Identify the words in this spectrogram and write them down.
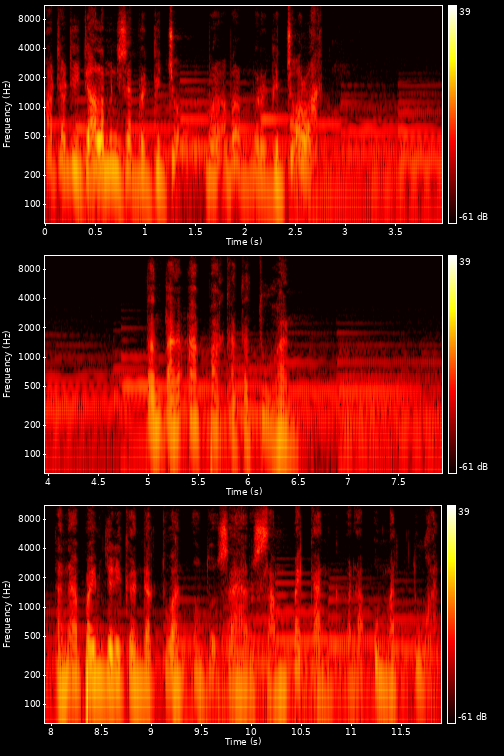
Padahal di dalam ini saya bergejolak. tentang apa kata Tuhan dan apa yang menjadi kehendak Tuhan untuk saya harus sampaikan kepada umat Tuhan.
